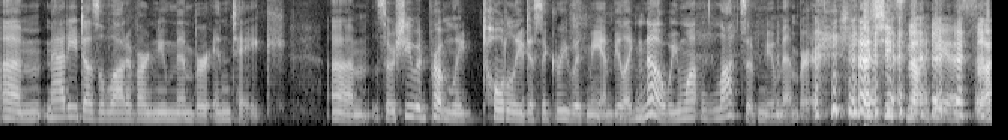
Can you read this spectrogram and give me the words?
Um, Maddie does a lot of our new member intake. Um, so she would probably totally disagree with me and be like, no, we want lots of new members. She's not here, so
